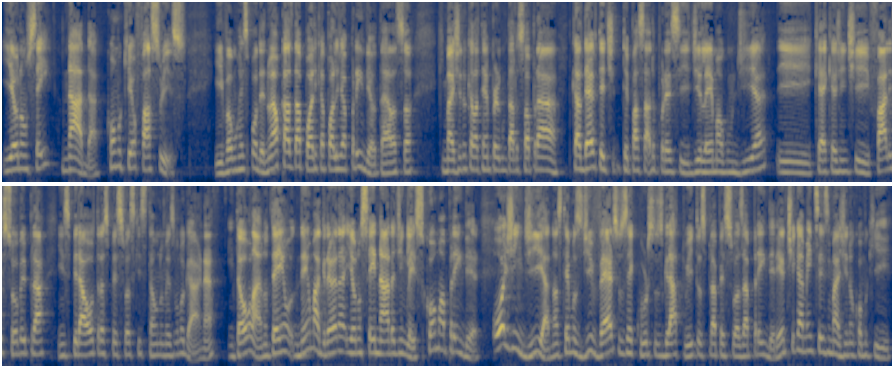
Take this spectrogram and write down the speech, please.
e eu não sei nada. Como que eu faço isso? E vamos responder. Não é o caso da Polly, que a Polly já aprendeu, tá? Ela só imagino que ela tenha perguntado só pra. Porque ela deve ter, ter passado por esse dilema algum dia e quer que a gente fale sobre para inspirar outras pessoas que estão no mesmo lugar, né? Então vamos lá, eu não tenho nenhuma grana e eu não sei nada de inglês. Como aprender? Hoje em dia, nós temos diversos recursos gratuitos para pessoas aprenderem. Antigamente, vocês imaginam como que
